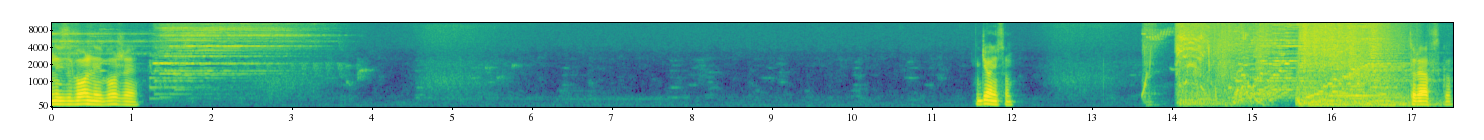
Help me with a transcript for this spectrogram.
No jest wolny, Boże. Gdzie oni są? Trawsko.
